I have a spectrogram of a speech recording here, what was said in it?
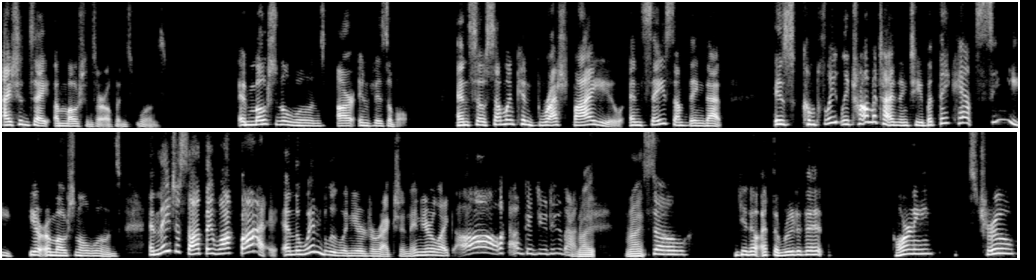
I shouldn't say emotions are open wounds. Emotional wounds are invisible. And so someone can brush by you and say something that is completely traumatizing to you, but they can't see your emotional wounds. And they just thought they walked by and the wind blew in your direction. And you're like, oh, how could you do that? right right So, you know, at the root of it, corny, it's true,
